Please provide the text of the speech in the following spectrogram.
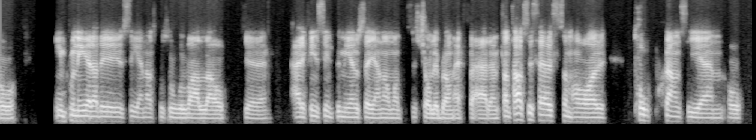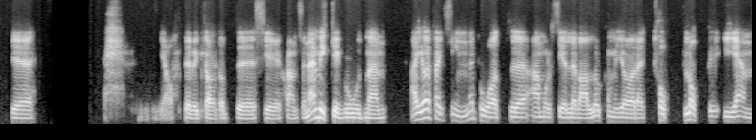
och imponerade ju senast på Solvalla och eh, det finns inte mer att säga om att Charlie Brown F är en fantastisk häst som har toppchans igen och eh, ja, det är väl klart att eh, seriechansen är mycket god, men jag är faktiskt inne på att eh, Amorcier Levallo kommer göra ett topplopp igen.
